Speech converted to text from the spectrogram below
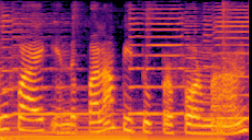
to fight in the palang pintu performance?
